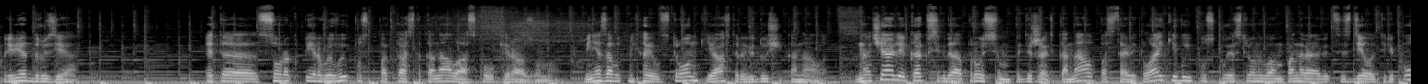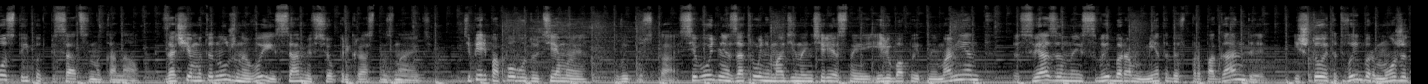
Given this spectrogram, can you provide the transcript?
Привет, друзья! Это 41 выпуск подкаста канала «Осколки разума». Меня зовут Михаил Стронг, я автор и ведущий канала. Вначале, как всегда, просим поддержать канал, поставить лайки выпуску, если он вам понравится, сделать репост и подписаться на канал. Зачем это нужно, вы и сами все прекрасно знаете. Теперь по поводу темы выпуска. Сегодня затронем один интересный и любопытный момент, связанный с выбором методов пропаганды и что этот выбор может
